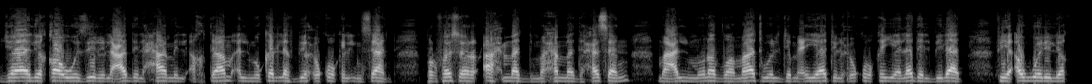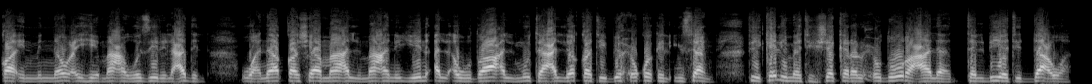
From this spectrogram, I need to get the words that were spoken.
جاء لقاء وزير العدل حامل أختام المكلف بحقوق الإنسان بروفيسور أحمد محمد حسن مع المنظمات والجمعيات الحقوقية لدى البلاد. في أول لقاء من نوعه مع وزير العدل وناقش مع المعنيين الأوضاع المتعلقة بحقوق الإنسان. في كلمة شكر الحضور على تلبية الدعوة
